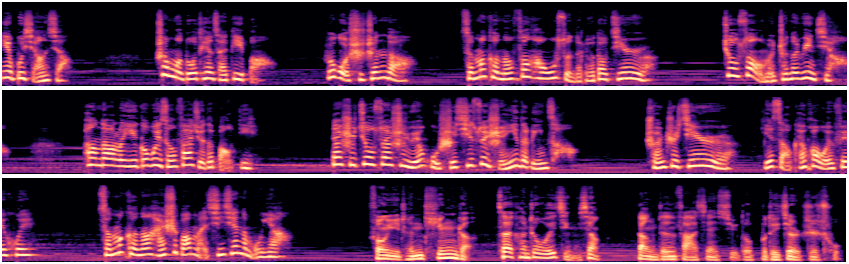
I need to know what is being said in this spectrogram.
你也不想想，这么多天才地宝，如果是真的。”怎么可能分毫无损的留到今日？就算我们真的运气好，碰到了一个未曾发掘的宝地，但是就算是远古时期最神异的灵草，传至今日也早该化为飞灰，怎么可能还是饱满新鲜的模样？风雨晨听着，再看周围景象，当真发现许多不对劲儿之处。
